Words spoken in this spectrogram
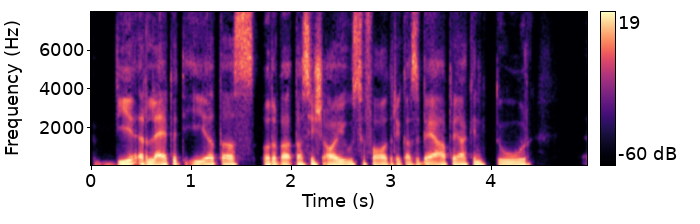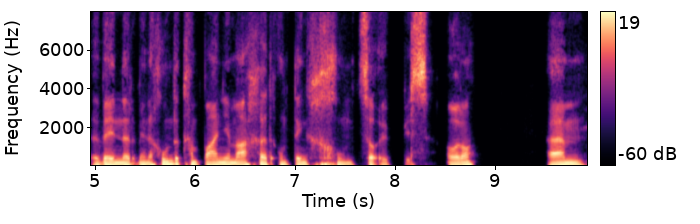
Wie erlebt ihr das oder was ist eure Herausforderung als Werbeagentur, wenn ihr, wenn eine Kundenkampagne macht und dann kommt so etwas, oder? Ähm,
